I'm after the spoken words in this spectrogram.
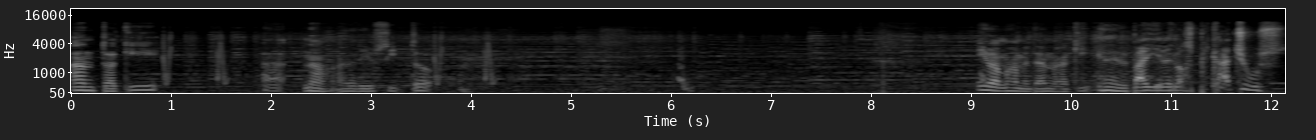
Anto aquí. no, a Driusito. Y vamos a meternos aquí en el Valle de los Pikachus.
